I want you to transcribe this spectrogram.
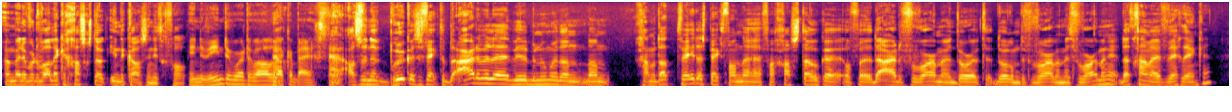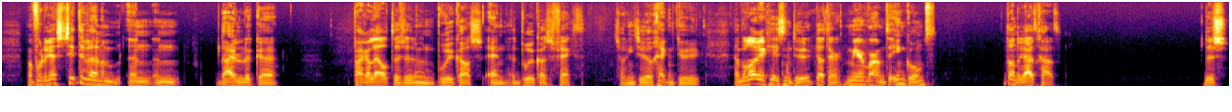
maar er wordt wel lekker gas gestoken in de kas in dit geval. In de winter wordt er wel Ja. lekker bijgestoken. Ja, als we het broeikaseffect op de aarde willen, willen benoemen, dan, dan gaan we dat tweede aspect van, eh, van gas stoken of eh, de aarde verwarmen door, het, door hem te verwarmen met verwarmingen, dat gaan we even wegdenken. Maar voor de rest zit er wel een, een, een duidelijke parallel tussen een broeikas en het broeikaseffect. Dat is ook niet zo heel gek natuurlijk. En belangrijk is natuurlijk dat er meer warmte inkomt dan eruit gaat. Dus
